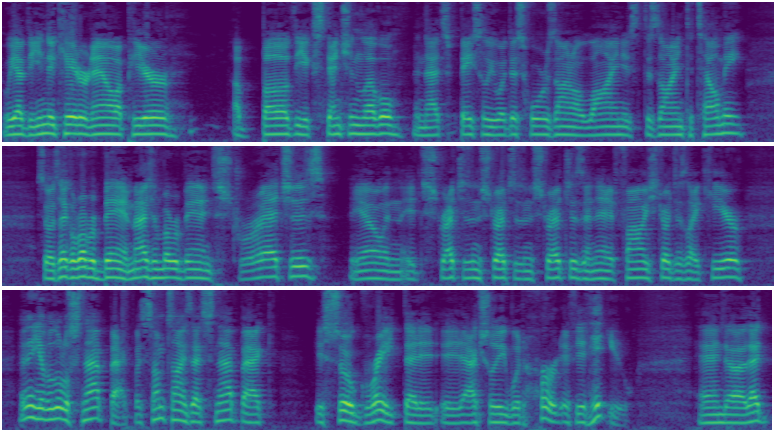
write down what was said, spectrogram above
We have the indicator now up here above the extension level, and that's basically what this horizontal line is designed to tell me. So it's like a rubber band. Imagine a rubber band stretches, you know, and it stretches and stretches and stretches, and then it finally stretches like here. And then you have a little snapback, but sometimes that snapback is so great that it, it actually would hurt if it hit you. And uh, that,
